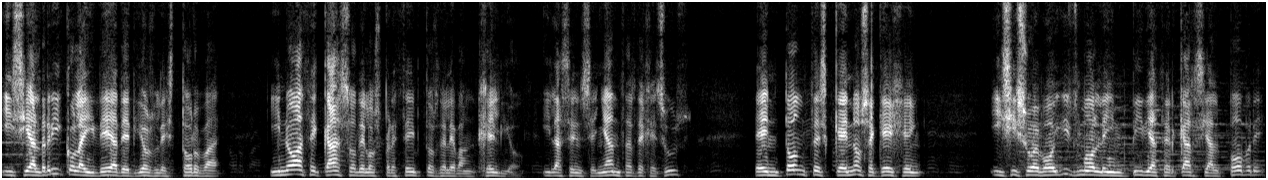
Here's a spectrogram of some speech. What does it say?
Y si al rico la idea de Dios le estorba y no hace caso de los preceptos del Evangelio y las enseñanzas de Jesús, entonces que no se quejen y si su egoísmo le impide acercarse al pobre,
